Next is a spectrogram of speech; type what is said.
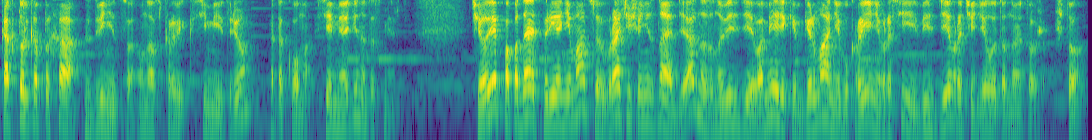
Как только pH сдвинется у нас в крови к 7,3, это кома, 7,1 это смерть. Человек попадает в реанимацию, врач еще не знает диагноза, но везде, в Америке, в Германии, в Украине, в России, везде врачи делают одно и то же. Что?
